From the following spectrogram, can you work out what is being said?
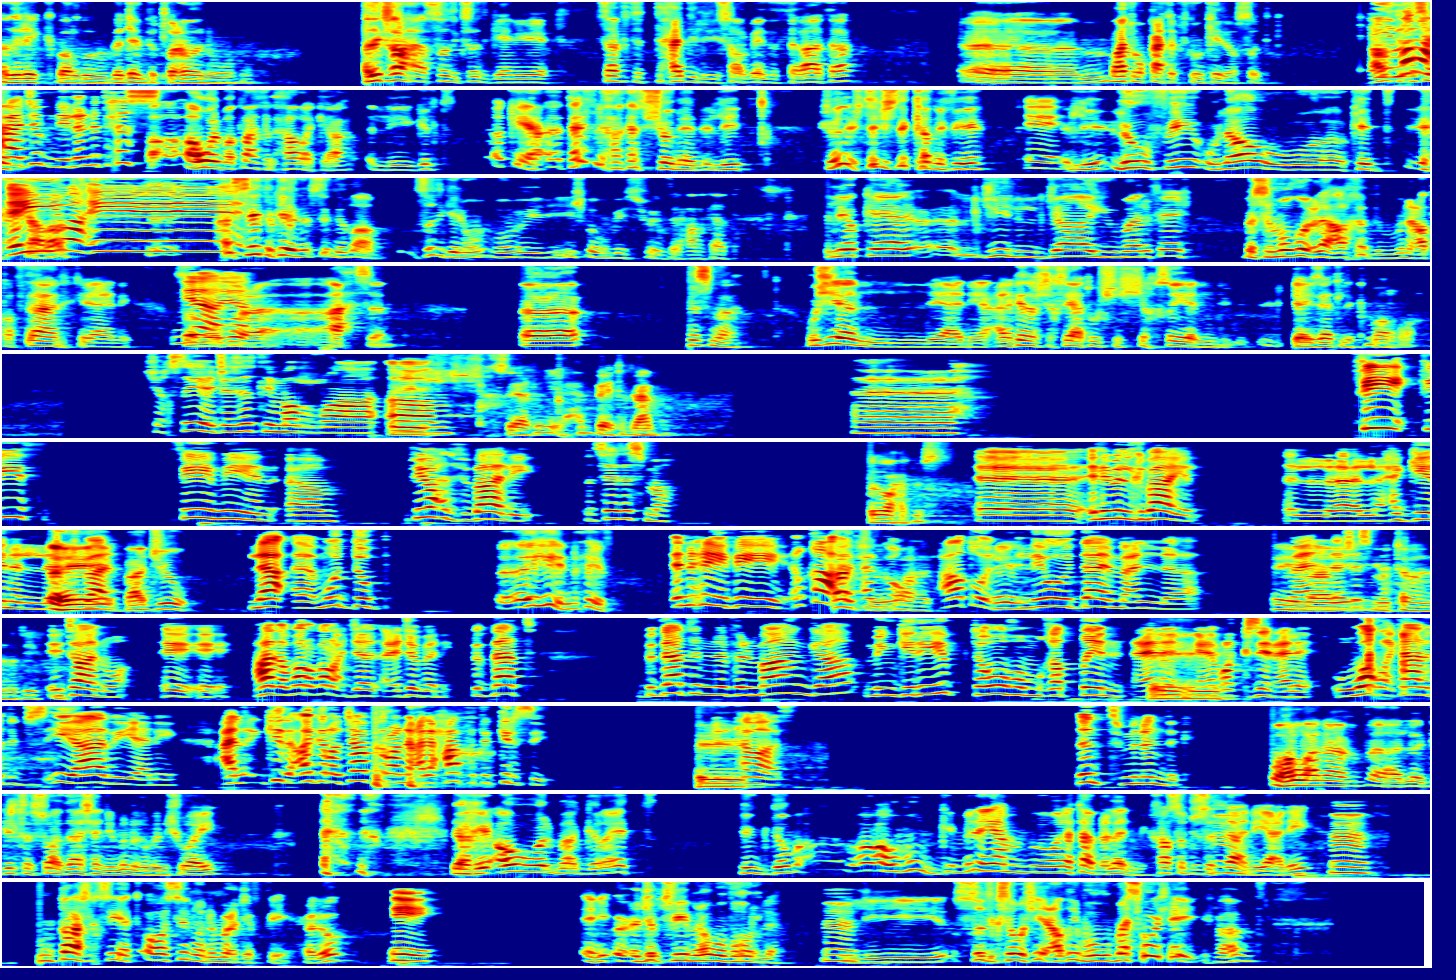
هذوليك برضو بعدين بيطلعون و... هذيك صراحة صدق صدق يعني سالفة التحدي اللي صار بين الثلاثة آه ما توقعتها بتكون كذا صدق. عرفت مرة حسيت- عاجبني لأنه تحس أول ما طلعت الحركة اللي قلت أوكي تعرف لي حركات الشونين اللي شلون إيش تجي تذكرني فيه؟ إيه اللي لوفي ولاو وكيد أيوه عرفت؟ حسيته كذا نفس النظام. صدق يعني مو- يشبه ون بيس شوي في الحركات. اللي أوكي الجيل الجاي وما أعرف إيش بس الموضوع لا أخذ منعطف ثاني يعني. صار الموضوع يا أحسن. أه شو اسمه؟ وش يعني على كثر الشخصيات وش الشخصية اللي جايزت لك مرة؟ شخصية جازت لي مرة آم الشخصيات اللي حبيتها في العمل؟ آه في في في مين في واحد في بالي نسيت اسمه. في واحد بس. آه اللي من القبايل ال- ال- حقين إيه الجبال باجو. لا آه مو الدب. إيه نحيف إن هي في القائد ظاهر. على طول إيه. اللي هو دايم مع ال إيه مع مع شو اسمه؟ ذيك ايتانوا اي اي هذا مرة مرة عج- عجبني. بالذات بالذات إن في المانجا من قريب توهم مغطين عليه إيه. يعني مركزين عليه. ومرة كانت الجزئية هذه يعني على كذا أقرأ ال chapter أنا على حافة الكرسي. من إيه. الحماس أنت من عندك؟ والله أنا آه، قلت السؤال ذا عشان منغبن شوي. يا أخي أول ما قريت Kingdom أو ممكن من أيام وأنا أتابع الأنمي خاصة الجزء. الثاني يعني. طلع شخصية أوسن وأنا معجب فيه حلو؟ إيه. يعني أعجبت فيه من أول ظهور له. امم اللي صدق سوى شيء عظيم هو ما سوى شيء فهمت؟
